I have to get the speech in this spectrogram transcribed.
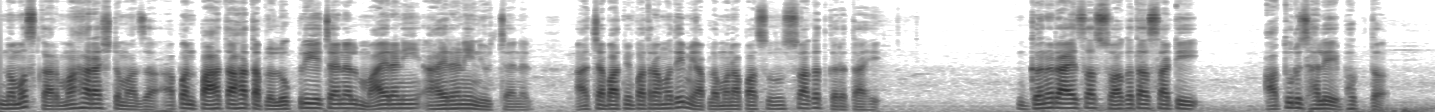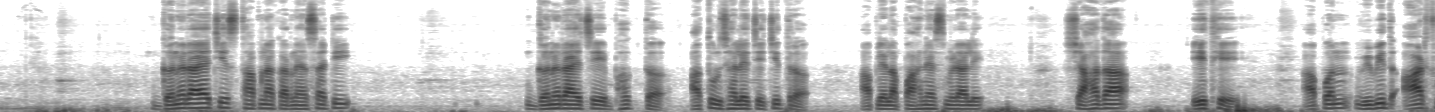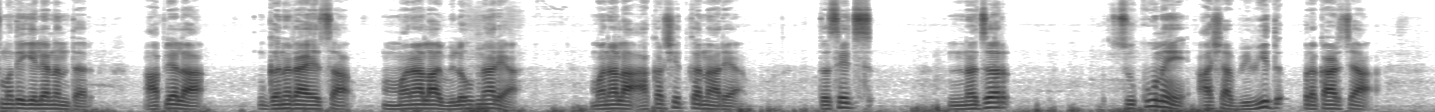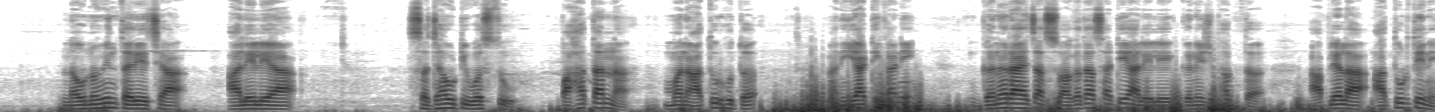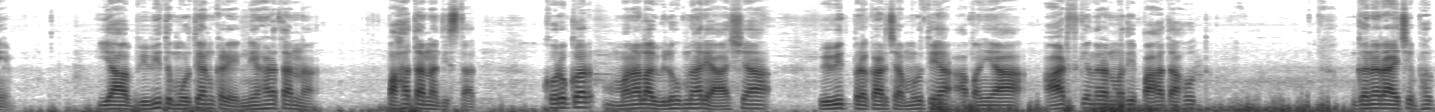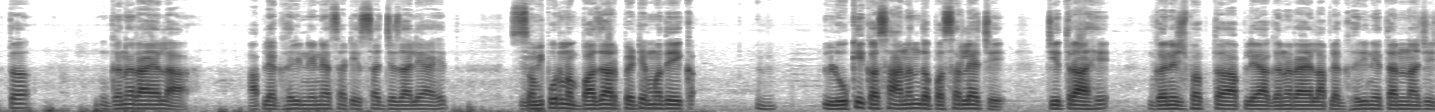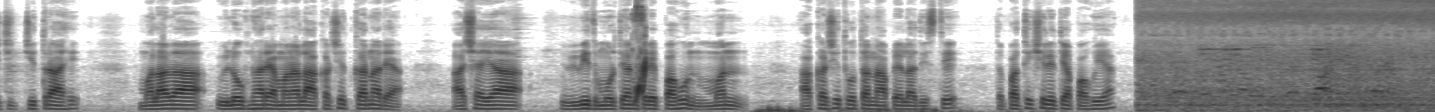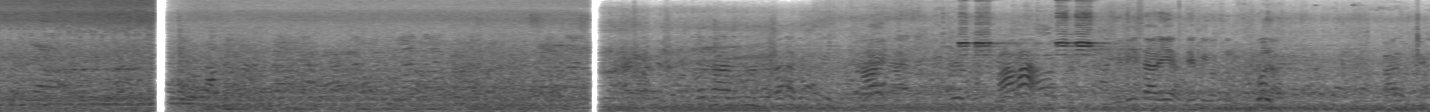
नमस्कार महाराष्ट्र माझा. आपण पाहत आहात आपलं लोकप्रिय चॅनल मायराणी आयराणी न्यूज चॅनल. आजच्या बातमीपत्रामध्ये मी आपलं मनापासून स्वागत करत आहे. गणरायाचा स्वागतासाठी आतुर झाले भक्त. गणरायाची स्थापना करण्यासाठी गणरायाचे भक्त आतुर झाल्याचे चित्र आपल्याला पाहण्यास मिळाले. शहादा येथे आपण विविध आर्ट्समध्ये गेल्यानंतर आपल्याला गणरायाचा मनाला विलोभणाऱ्या मनाला आकर्षित करणाऱ्या तसेच नजर चुकू नये अशा विविध प्रकारच्या नवनवीन तऱ्हेच्या आलेल्या सजावटी वस्तू पाहताना मन आतुर होतं आणि या ठिकाणी गणरायाच्या स्वागतासाठी आलेले गणेश भक्त आपल्याला आतुरतेने या विविध मूर्त्यांकडे निहाळताना पाहताना दिसतात. खरोखर मनाला विलोभणाऱ्या अशा विविध प्रकारच्या मूर्त्या आपण या आर्ट्स केंद्रांमध्ये पाहत आहोत. गणरायाचे भक्त गणरायाला आपल्या घरी नेण्यासाठी सज्ज झाले आहेत. संपूर्ण बाजारपेठेमध्ये एक लौकिक असा आनंद पसरल्याचे चित्र आहे. गणेश भक्त आपल्या गणरायाला आपल्या घरी नेताना चि चित्र आहे. मनाला विलोभणाऱ्या मनाला आकर्षित करणाऱ्या अशा या विविध मूर्त्यांकडे पाहून मन आकर्षित होताना आपल्याला दिसते. तर प्रत्यक्षरित्या पाहूया. सारे ते दिवस.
